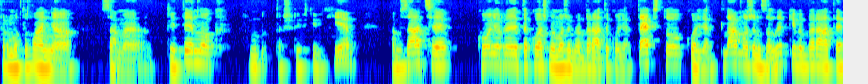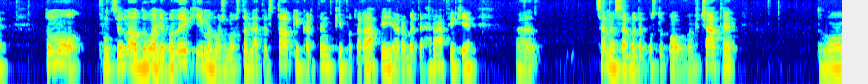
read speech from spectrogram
форматування саме клітинок, так, шрифтів є, абзаци, кольори. Також ми можемо вибирати колір тексту, колір тла, можемо заливки вибирати. Тому функціонал доволі великий. Ми можемо вставляти вставки, картинки, фотографії, робити графіки. Е, це ми все будемо поступово вивчати. Тому,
